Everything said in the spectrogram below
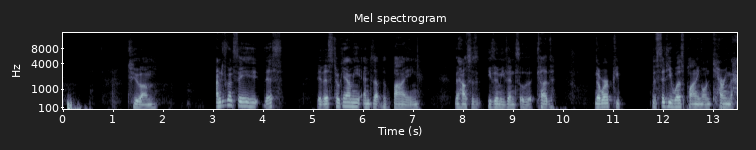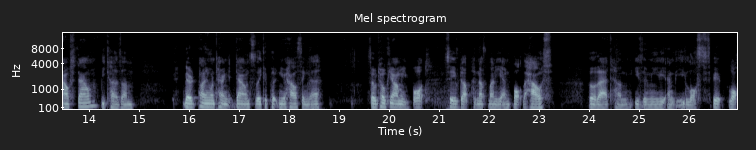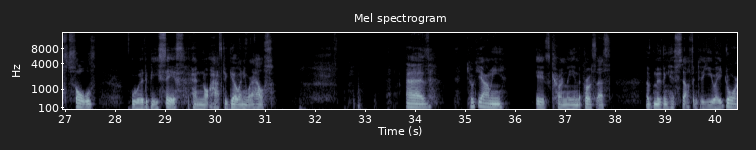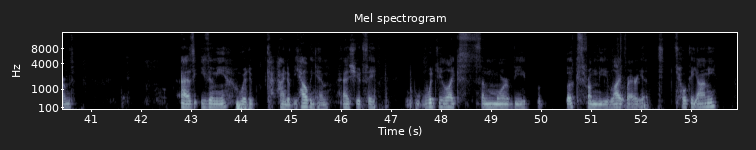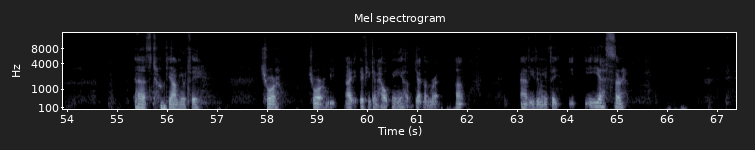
to, um, I'm just going to say this, say this, Tokiyami ended up buying the houses Izumi's in so because there were people, the city was planning on tearing the house down because, um, they're planning on tearing it down so they could put new housing there. So Tokiyami bought, saved up enough money and bought the house so that um, Izumi and the lost spirit, lost souls would be safe and not have to go anywhere else. As Tokiyami is currently in the process of moving his stuff into the UA dorms, as Izumi would kind of be helping him, as she would say, Would you like some more of the books from the library at Tokiyami? As Tokiyami would say, sure, sure, we, I, if you can help me uh, get them up. As Izumi would say, yes, sir.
